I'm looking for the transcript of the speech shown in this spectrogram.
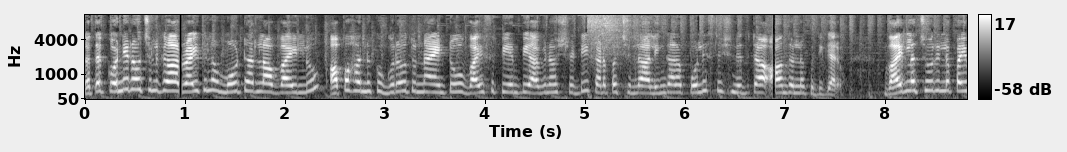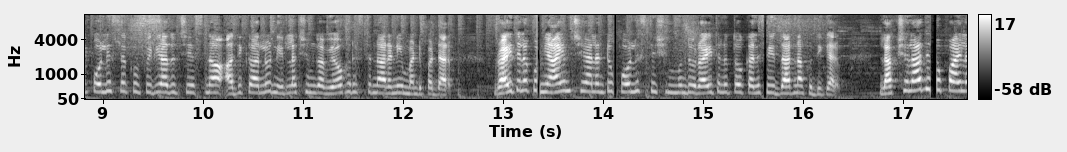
గత కొన్ని రోజులుగా రైతుల మోటార్ల వైర్లు అపహరణకు గురవుతున్నాయంటూ వైసీపీ ఎంపీ అవినాష్ రెడ్డి కడప జిల్లా లింగాల పోలీస్ స్టేషన్ ఎదుట ఆందోళనకు దిగారు. వైర్ల చోరీలపై పోలీసులకు ఫిర్యాదు చేసిన అధికారులు నిర్లక్ష్యంగా వ్యవహరిస్తున్నారని మండిపడ్డారు. రైతులకు న్యాయం చేయాలంటూ పోలీస్ స్టేషన్ ముందు రైతులతో కలిసి ధర్నాకు దిగారు. లక్షలాది రూపాయల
